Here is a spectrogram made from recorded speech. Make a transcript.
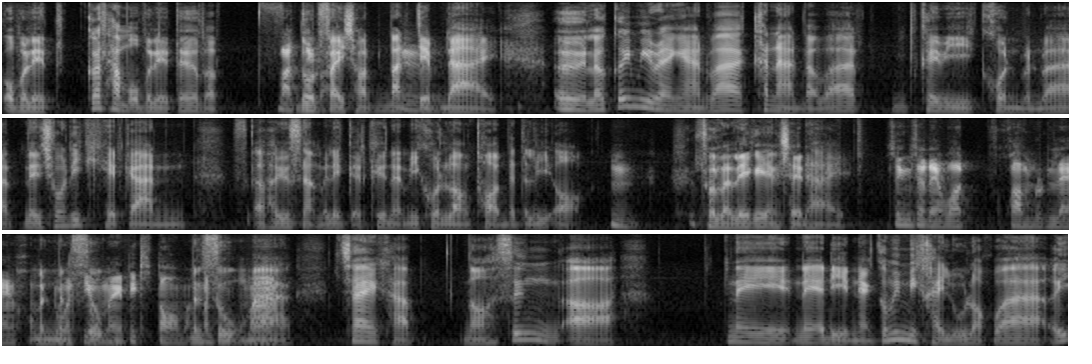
โอเปอเรตก็ทำโอเปอเรเตอร์แบบบาดเจ็บโดนไฟช็อตบาดเจ็บเออได้ เออ แล้วก็มีรายงานว่าขนาดแบบว่าเคยมีคนเหมือนว่าในช่วงที่เหตุการณ์อ่าพายุสนามแม่เหล็กเกิดขึ้นนะมีคนลองถอดแบตเตอรี่ออกอืมโทรเลขก็ยังใช้ได้ ซึ่งแสดงว่าความรุนแรงของมันตัมัวนสูจิวงแมกติกสตอมมันสูงมาก ใช่ครับเนาะซึ่งอ่า ในในอดีตเนี่ยก็ไม่มีใครรู้หรอกว่า เอ้ย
